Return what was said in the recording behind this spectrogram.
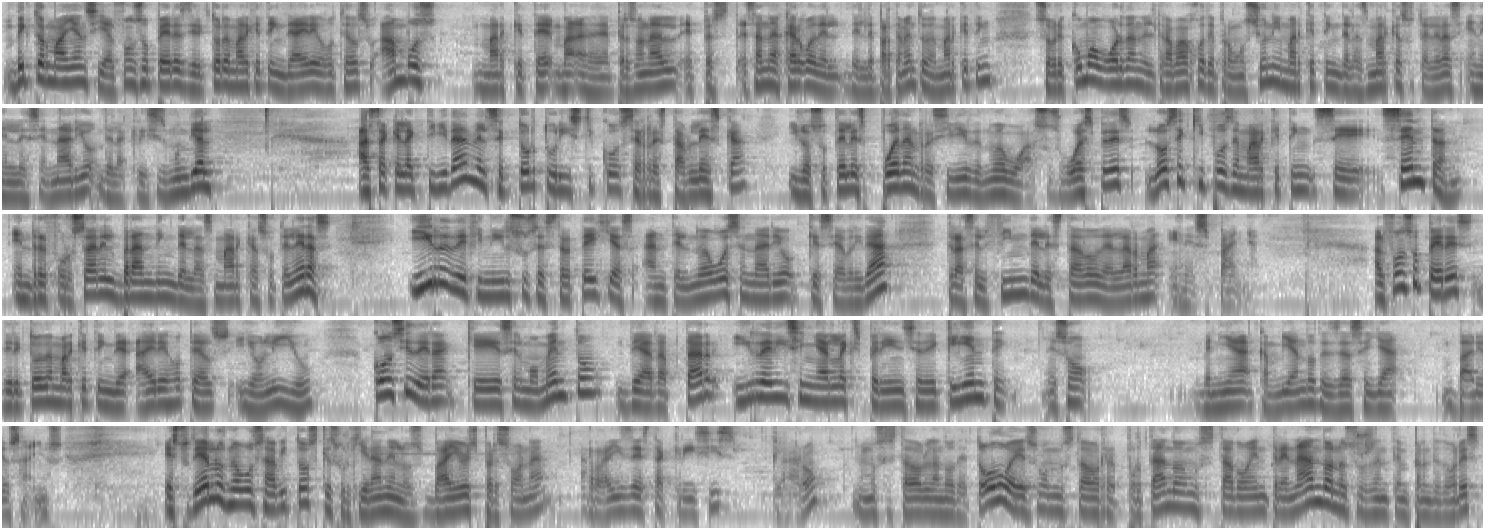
Víctor Mayans y Alfonso Pérez, director de marketing de Aire Hotels, ambos markete- ma- eh, personal eh, pers- están a cargo del, del departamento de marketing sobre cómo abordan el trabajo de promoción y marketing de las marcas hoteleras en el escenario de la crisis mundial. Hasta que la actividad en el sector turístico se restablezca y los hoteles puedan recibir de nuevo a sus huéspedes, los equipos de marketing se centran en reforzar el branding de las marcas hoteleras y redefinir sus estrategias ante el nuevo escenario que se abrirá tras el fin del estado de alarma en España. Alfonso Pérez, director de marketing de Aire Hotels y Only You, considera que es el momento de adaptar y rediseñar la experiencia del cliente. Eso venía cambiando desde hace ya varios años. Estudiar los nuevos hábitos que surgirán en los buyers persona a raíz de esta crisis. Claro, hemos estado hablando de todo eso, hemos estado reportando, hemos estado entrenando a nuestros emprendedores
